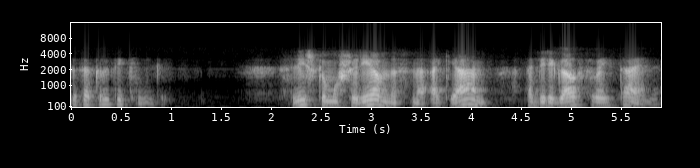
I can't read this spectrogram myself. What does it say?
закрытой книгой? Слишком уж ревностно океан оберегал свои тайны.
